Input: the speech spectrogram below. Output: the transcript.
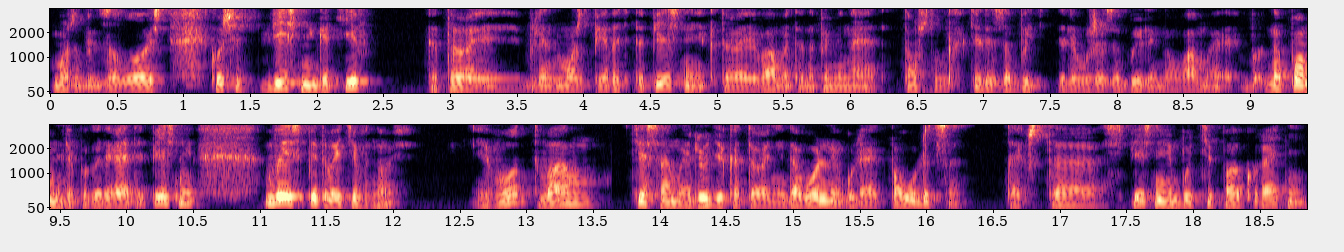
может быть, злость. Короче, весь негатив, который, блин, может передать эта песня, и которая вам это напоминает о том, что вы хотели забыть или уже забыли, но вам э, напомнили благодаря этой песне, вы испытываете вновь. И вот вам те самые люди, которые недовольны, гуляют по улице. Так что с песнями будьте поаккуратней.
